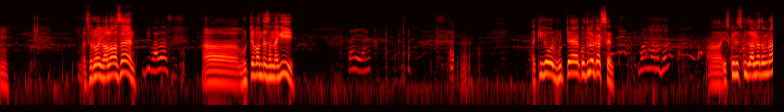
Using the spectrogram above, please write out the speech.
হুম। সরু ভাই ভালো আছেন? ভালো আছে। আহ, বানতেছেন নাকি? কি খবর? ভুট্টা কত লোক কাটছেন? স্কুল স্কুল যান না তোমরা?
